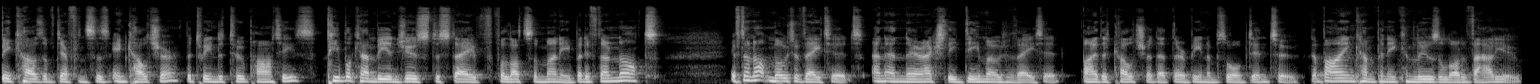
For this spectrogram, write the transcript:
because of differences in culture between the two parties. People can be induced to stay for lots of money, but if they're not if they're not motivated and then they're actually demotivated by the culture that they're being absorbed into, the buying company can lose a lot of value.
